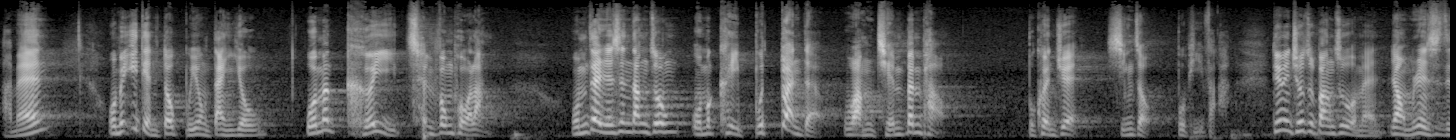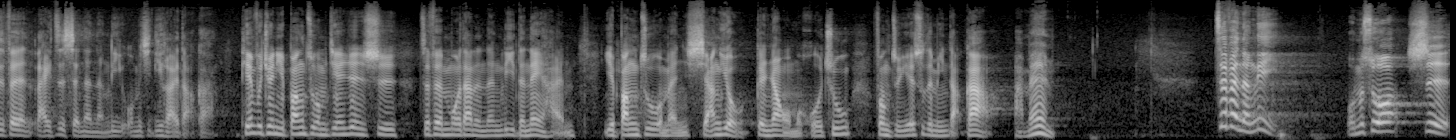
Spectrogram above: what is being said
阿门。我们一点都不用担忧，我们可以乘风破浪。我们在人生当中，我们可以不断的往前奔跑，不困倦，行走不疲乏。愿求主帮助我们，让我们认识这份来自神的能力。我们一起低头来祷告。天父，求你帮助我们今天认识这份莫大的能力的内涵，也帮助我们享有，更让我们活出。奉主耶稣的名祷告，阿门。这份能力，我们说是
